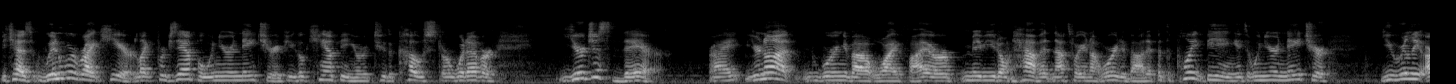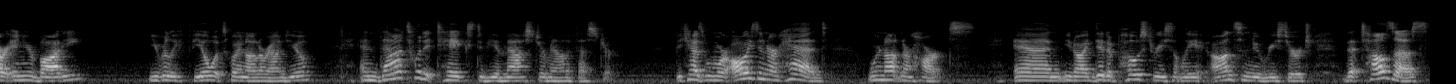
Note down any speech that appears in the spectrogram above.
Because when we're right here, like for example, when you're in nature, if you go camping or to the coast or whatever, you're just there, right? You're not worrying about Wi Fi, or maybe you don't have it and that's why you're not worried about it. But the point being is that when you're in nature, you really are in your body, you really feel what's going on around you. And that's what it takes to be a master manifester. Because when we're always in our heads, we're not in our hearts. And, you know, I did a post recently on some new research that tells us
